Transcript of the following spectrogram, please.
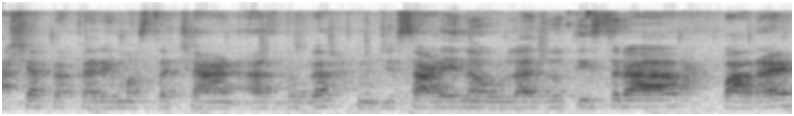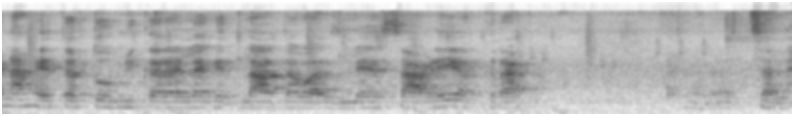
अशा प्रकारे मस्त छान आज बघा म्हणजे साडेनऊला जो तिसरा पारायण आहे तर तो मी करायला घेतला. आता वाजले साडे अकरा. तर चला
